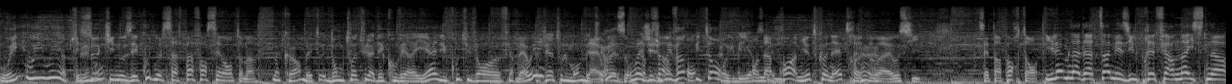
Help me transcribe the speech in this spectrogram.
Oui, oui, oui, Et absolument. ceux qui nous écoutent ne le savent pas forcément Thomas. D'accord, mais donc toi tu l'as découvert hier et du coup tu vas en faire Bah oui. à tout le monde. Mais Bah tu as oui, raison. comme Ouais, J'ai joué 28 ans au rugby. On absolument. apprend à mieux te connaître Thomas aussi. C'est important. Il aime la data mais il préfère Nice-Na.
